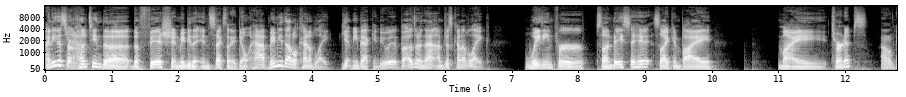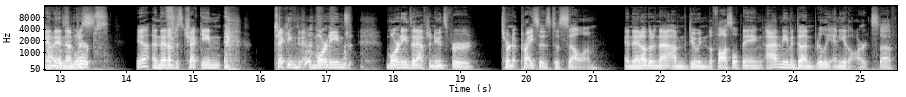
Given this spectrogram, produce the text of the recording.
I need to start Yeah. hunting the the fish and maybe the insects that I don't have. Maybe that'll kind of like get me back into it. But other than that, I'm just kind of like waiting for Sundays to hit so I can buy my turnips. oh, And then I'm just- Yeah, and then I'm just checking checking mornings mornings and afternoons for turnip prices to sell them. And then other than that, I'm doing the fossil thing. I haven't even done really any of the art stuff.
